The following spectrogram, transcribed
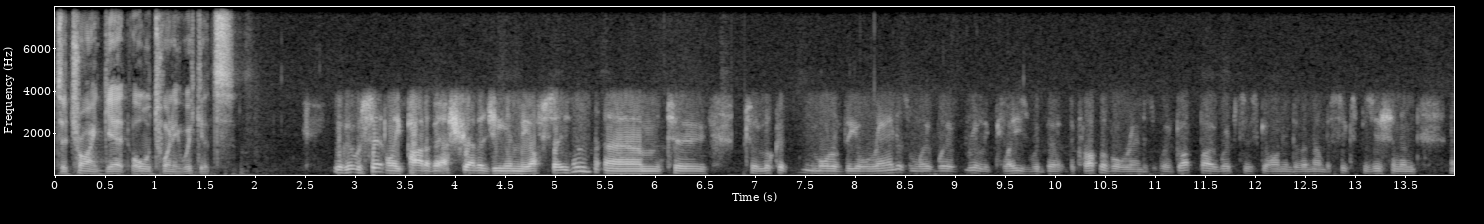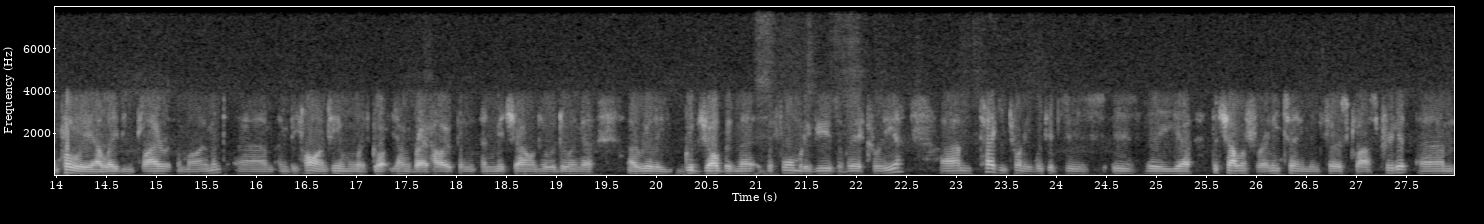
to try and get all twenty wickets? Look, it was certainly part of our strategy in the off season um, to to look at more of the all rounders, and we're, we're really pleased with the, the crop of all rounders that we've got. Beau Webster's gone into the number six position and, and probably our leading player at the moment. Um, and behind him, we've got young Brad Hope and, and Mitch Owen, who are doing a, a really good job in the, the formative years of their career. Um, taking 20 wickets is is the uh, the challenge for any team in first class cricket. Um,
